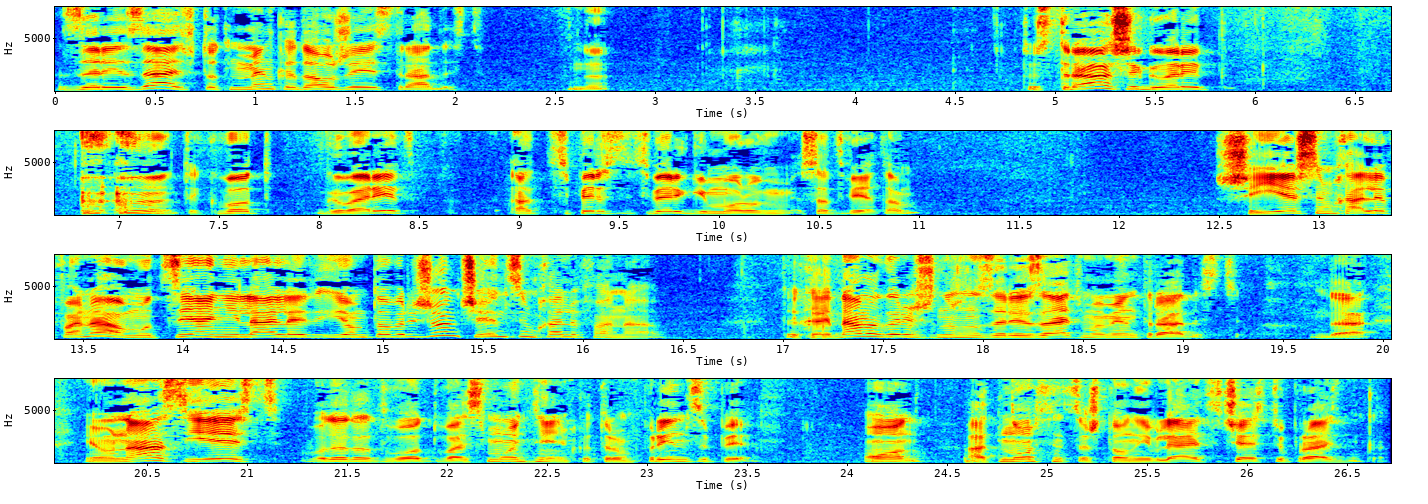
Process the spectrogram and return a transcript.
зарезать в тот момент, когда уже есть радость. Да? То есть Раши говорит, так вот, говорит, а теперь, теперь Гимору с ответом. Шиеш симха лефанав, муци ани лайле йом тов решен, чен симха лефанав. Так когда мы говорим, что нужно зарезать момент радости, да, и у нас есть вот этот вот восьмой день, в котором, в принципе, он относится, что он является частью праздника,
